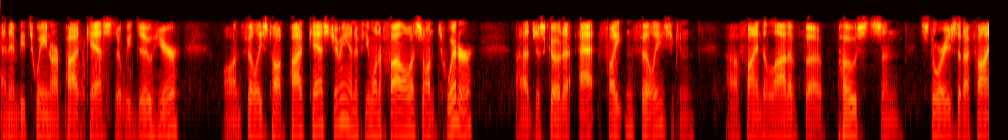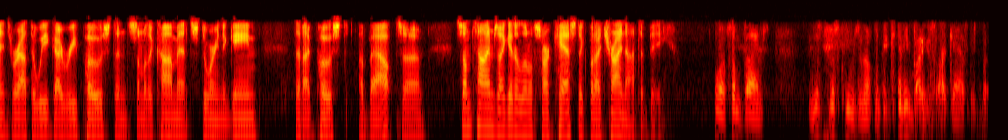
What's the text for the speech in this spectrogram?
and in between our podcasts that we do here on Phillies Talk Podcast, Jimmy. And if you want to follow us on Twitter, uh, just go to at Fightin' Phillies. You can uh, find a lot of uh, posts and stories that I find throughout the week. I repost and some of the comments during the game that I post about. Uh, sometimes I get a little sarcastic, but I try not to be. Well, sometimes this this team's enough to make anybody sarcastic, but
